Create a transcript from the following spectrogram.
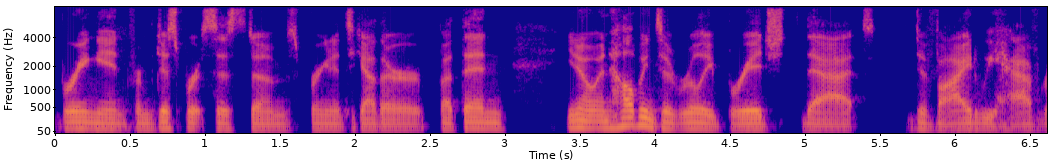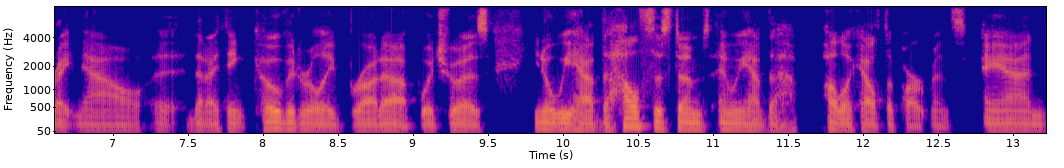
bring in from disparate systems, bringing it together, but then you know, and helping to really bridge that divide we have right now uh, that I think COVID really brought up, which was, you know, we have the health systems and we have the public health departments. And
